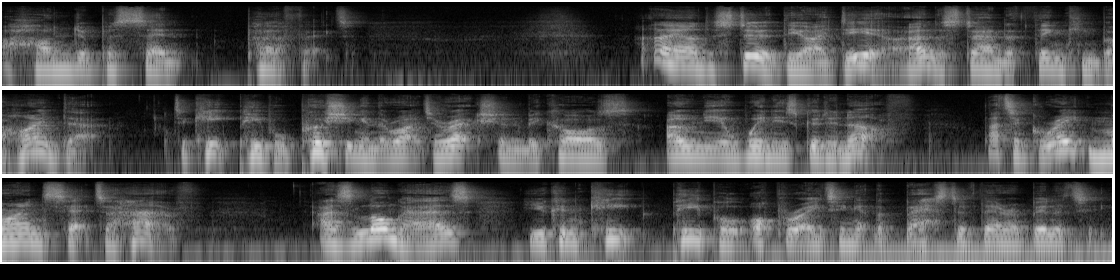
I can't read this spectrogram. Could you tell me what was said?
100% perfect. And I understood the idea, I understand the thinking behind that to keep people pushing in the right direction because only a win is good enough. That's a great mindset to have as long as you can keep people operating at the best of their ability.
